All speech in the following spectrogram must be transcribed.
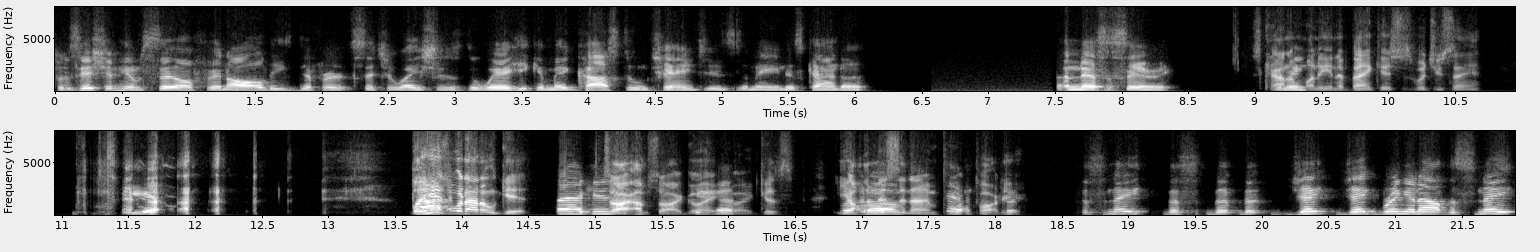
position himself in all these different situations to where he can make costume changes, I mean, it's kind of unnecessary. it's kind I of mean- money in the bank. Is what you're saying? Yeah. But Nah. here's what I don't get. Package, Sorry, I'm sorry. Go ahead, go ahead, because y'all But, um, missing an important yeah, part here. the snake, the the the Jake Jake bringing out the snake.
